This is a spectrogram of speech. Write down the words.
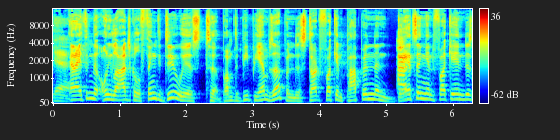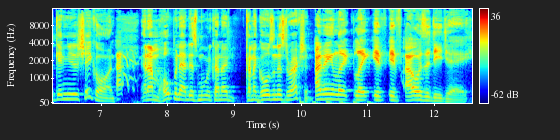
Yeah. And I think the only logical thing to do is to bump the BPMs up and just start fucking popping and dancing and fucking just getting you to shake on. and I'm hoping that this movie kind of kind of goes in this direction. I mean, like like if if I was a DJ,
